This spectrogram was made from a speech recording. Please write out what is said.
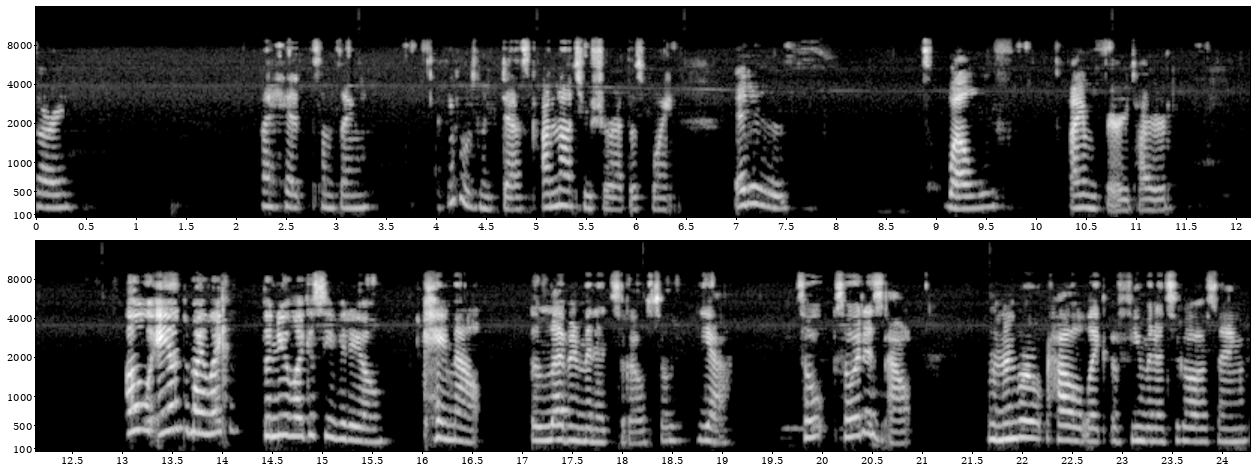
Sorry. I hit something. I think it was my desk. I'm not too sure at this point. It is 12. I am very tired. Oh, and my like the new legacy video came out 11 minutes ago. So, yeah. So so it is out. Remember how like a few minutes ago I was saying,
